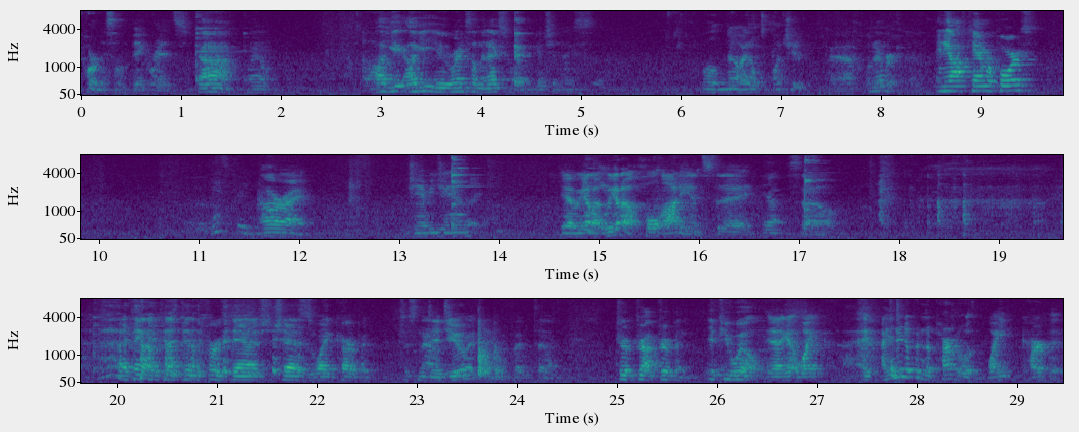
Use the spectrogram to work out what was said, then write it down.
I poured myself a big rinse. Ah, well. Oh. I'll get I'll get you the rinse on the next one. I'll get you a nice. Uh, Well, no, I don't want you to. Uh, whatever. any off-camera pours? That's pretty All right. Jammy jam. Yeah, we got a, we got a whole audience today. Yeah. So I think I just did the first damage to Chaz's white carpet just now. Did too, you? I think, but uh, drip, drop, dripping, if you will. yeah, I got white. I, I ended up in an apartment with white carpet.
